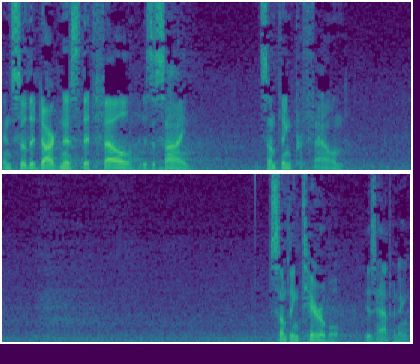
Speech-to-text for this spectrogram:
And so the darkness that fell is a sign. It's something profound. Something terrible is happening.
